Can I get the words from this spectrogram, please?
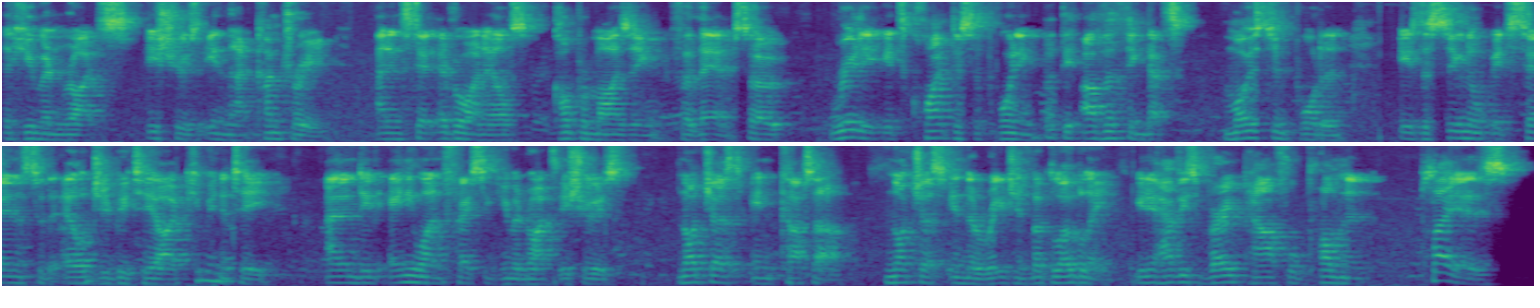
the human rights issues in that country, and instead everyone else compromising for them. So really it's quite disappointing. But the other thing that's most important is the signal it sends to the LGBTI community and indeed anyone facing human rights issues, not just in Qatar, not just in the region, but globally. You have these very powerful, prominent players,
